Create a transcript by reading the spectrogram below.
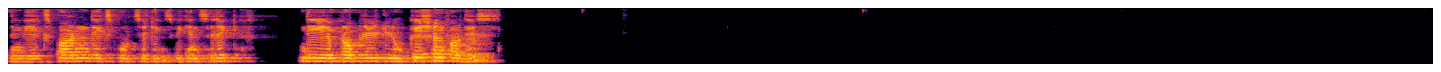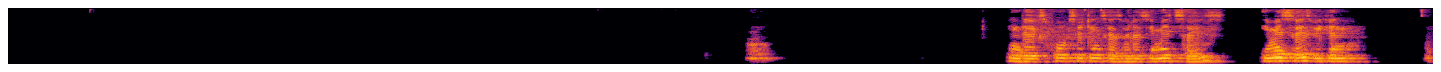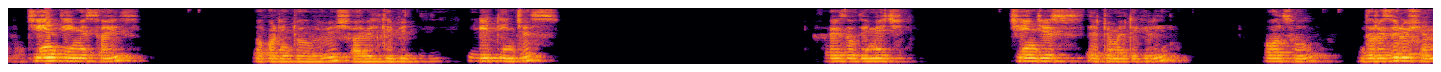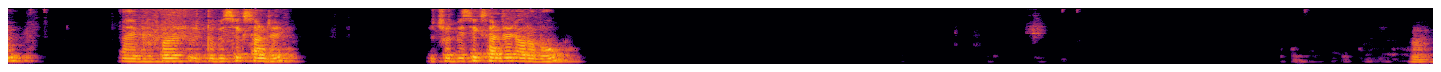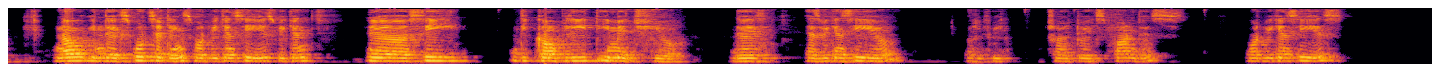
when we expand the export settings we can select the appropriate location for this in the export settings as well as image size. Image size we can change the image size according to our wish. I will keep it 8 inches. Size of the image changes automatically. Also the resolution i prefer it to be 600 it should be 600 or above Now in the export settings, what we can see is we can uh, see the complete image here. As we can see here, or if we try to expand this, what we can see is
